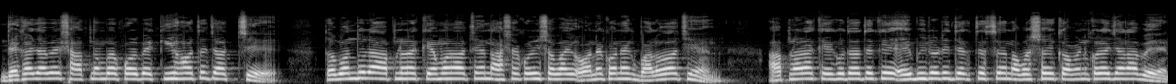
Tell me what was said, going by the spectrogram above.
দেখা যাবে সাত নম্বর পর্বে কি হতে যাচ্ছে। তো বন্ধুরা, আপনারা কেমন আছেন? আশা করি সবাই অনেক অনেক ভালো আছেন। আপনারা কে কোথা থেকে এই ভিডিওটি দেখতেছেন অবশ্যই কমেন্ট করে জানাবেন।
